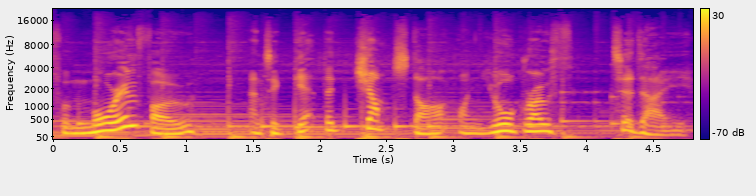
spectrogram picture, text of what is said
for more info and to get the jump start on your growth today.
